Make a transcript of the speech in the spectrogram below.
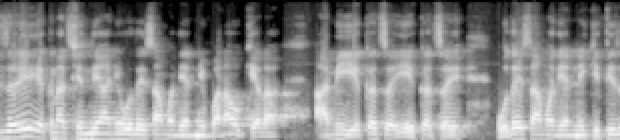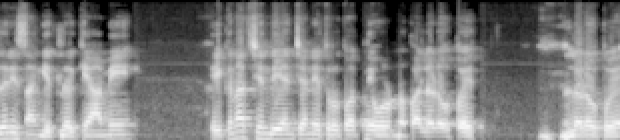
जरी एकनाथ शिंदे आणि उदय सामंत यांनी बनाव केला आम्ही एकच आहे एकच आहे. उदय सामंत यांनी किती जरी सांगितलं की आम्ही एकनाथ शिंदे यांच्या नेतृत्वात निवडणुका लढवतोय लढवतोय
